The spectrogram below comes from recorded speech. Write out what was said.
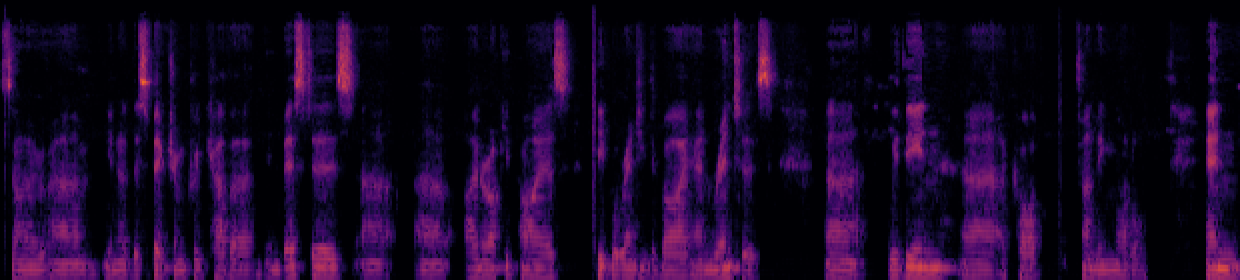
So, um, you know, the spectrum could cover investors, uh, uh, owner occupiers, people renting to buy, and renters uh, within uh, a co-op funding model. And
